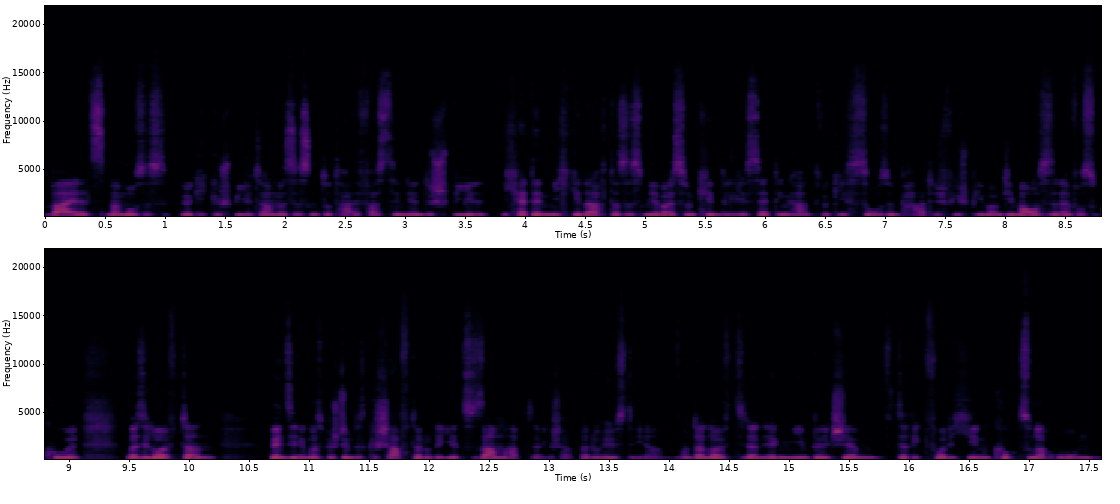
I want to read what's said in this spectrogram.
weil es, man muss es wirklich gespielt haben. Es ist ein total faszinierendes Spiel. Ich hätte nicht gedacht, dass es mir, weil es so ein kindliches Setting hat, wirklich so sympathisch viel Spiel macht. Und die Maus ist halt einfach so cool, weil sie läuft dann, wenn sie irgendwas Bestimmtes geschafft hat oder ihr zusammen habt ja geschafft, weil du hilfst ihr ja. Und dann läuft sie dann irgendwie im Bildschirm direkt vor dich hin, guckt so nach oben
